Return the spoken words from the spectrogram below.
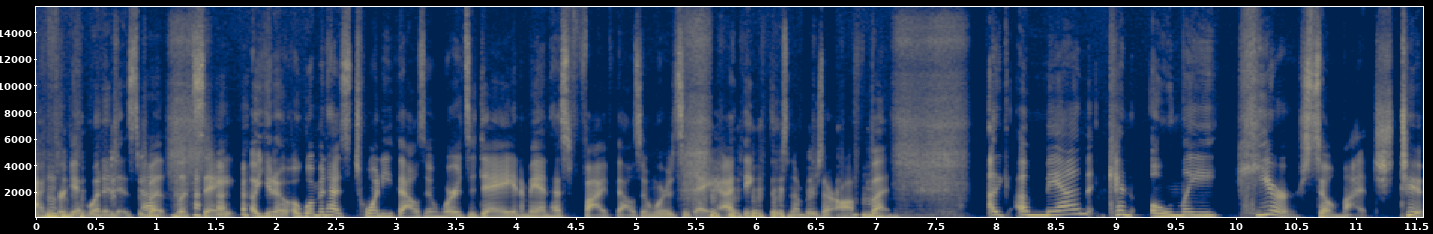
I forget what it is, but let's say, you know, a woman has 20,000 words a day and a man has 5,000 words a day. I think those numbers are off. But like a man can only hear so much too.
